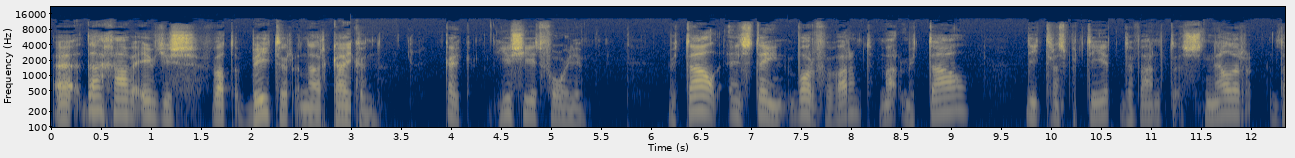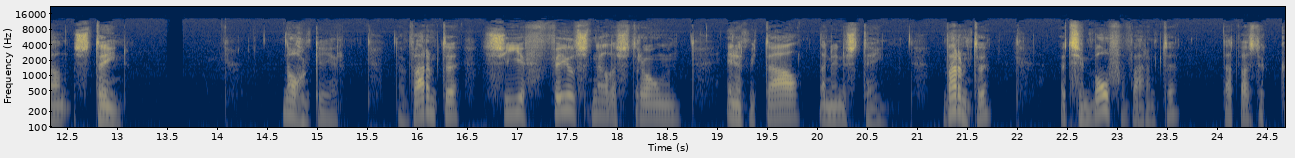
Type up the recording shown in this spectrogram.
Uh, daar gaan we eventjes wat beter naar kijken. Kijk, hier zie je het voor je. Metaal en steen worden verwarmd, maar metaal die transporteert de warmte sneller dan steen. Nog een keer. De warmte zie je veel sneller stromen in het metaal dan in de steen. Warmte, het symbool voor warmte, dat was de Q.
